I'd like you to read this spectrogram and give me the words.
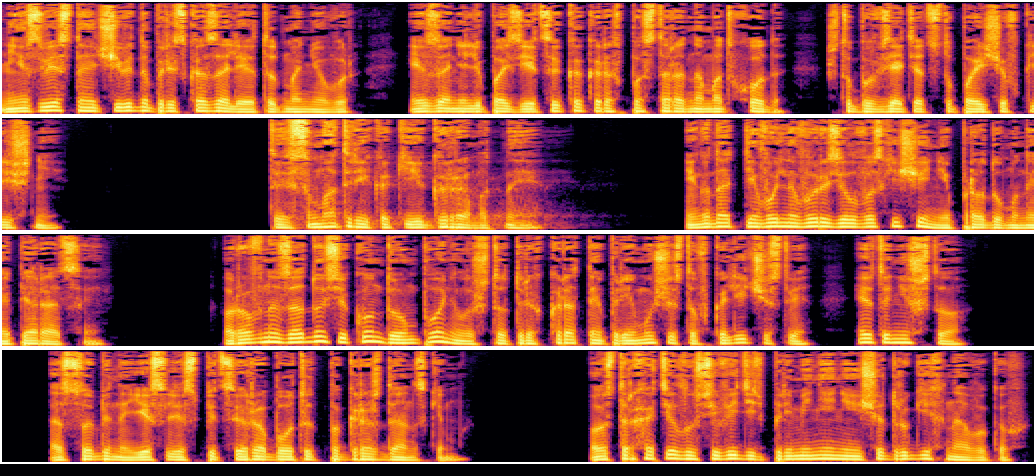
Неизвестные, очевидно, предсказали этот маневр и заняли позиции как раз по сторонам от входа, чтобы взять отступающих в клешни. «Ты смотри, какие грамотные!» Игнат невольно выразил восхищение продуманной операцией. Ровно за одну секунду он понял, что трехкратное преимущество в количестве — это ничто. Особенно, если спецы работают по гражданским. Остер хотелось увидеть применение еще других навыков,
